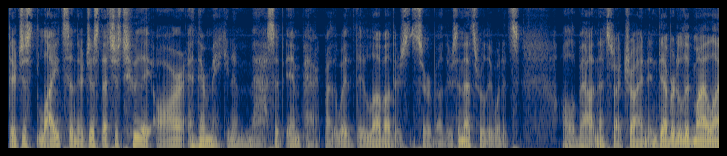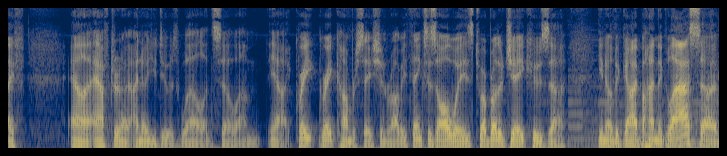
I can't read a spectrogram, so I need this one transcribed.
they're just lights and they're just, that's just who they are. And they're making a massive impact by the way that they love others and serve others. And that's really what it's all about. And that's what I try and endeavor to live my life uh, after. I know you do as well. And so, um, yeah, great, great conversation, Robbie. Thanks as always to our brother Jake, who's, uh, you know, the guy behind the glass, uh,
